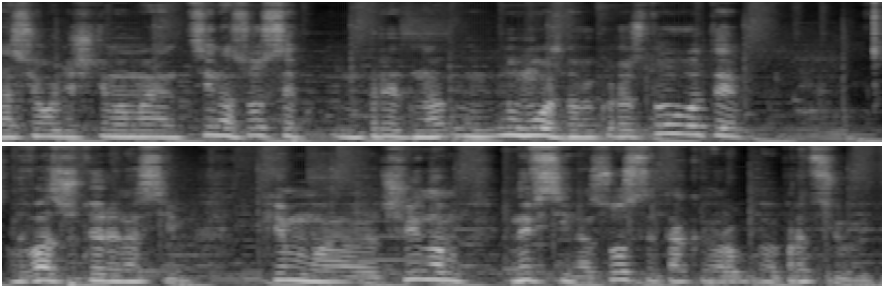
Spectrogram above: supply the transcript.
на сьогоднішній момент. Ці насоси ну, можна використовувати 24 на 7. Таким чином не всі насоси так працюють.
